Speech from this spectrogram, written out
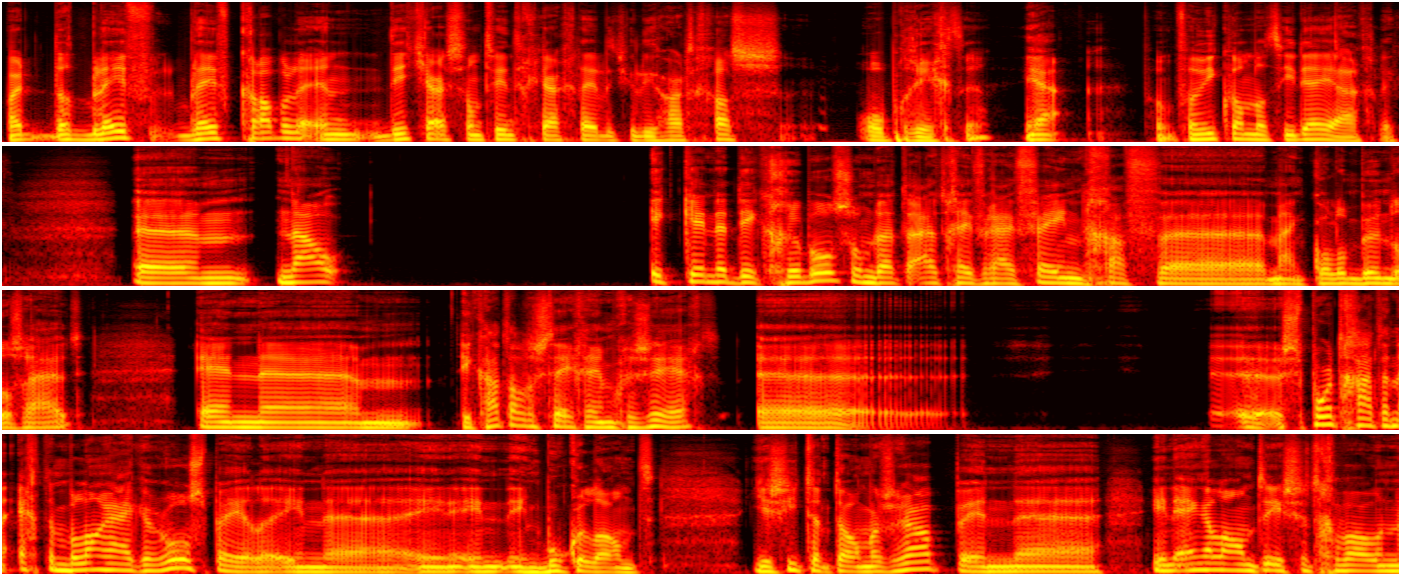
Maar dat bleef, bleef krabbelen. En dit jaar is dan twintig jaar geleden dat jullie Hartgas oprichten. Ja. Van, van wie kwam dat idee eigenlijk? Ehm, nou, ik kende Dick Gubbels, omdat de uitgeverij Veen gaf eh, mijn columnbundels uit. En ehm, ik had al eens tegen hem gezegd... eh, eh, sport gaat een, echt een belangrijke rol spelen in, eh, in, in, in boekenland. Je ziet dan Thomas Rapp. En in Engeland is het gewoon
